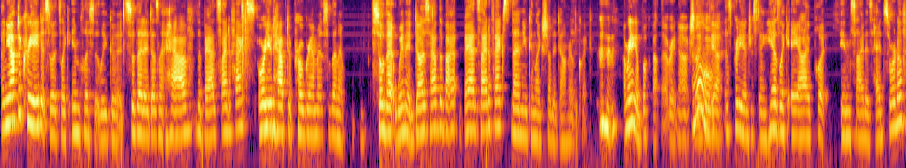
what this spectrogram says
And you have to create it so it's like implicitly good so that it doesn't have the bad side effects or you'd have to program it so then it so that when it does have the ba- bad side effects, then you can like shut it down really quick. Mm-hmm. I'm reading a book about that right now actually. Oh. Yeah, it's pretty interesting. He has like AI put inside his head sort of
